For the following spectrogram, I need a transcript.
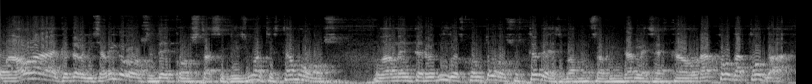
Hola, hola, ¿qué tal mis amigos de Costa Ciclismo? Aquí estamos nuevamente reunidos con todos ustedes. Vamos a brindarles a esta hora toda, toda,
